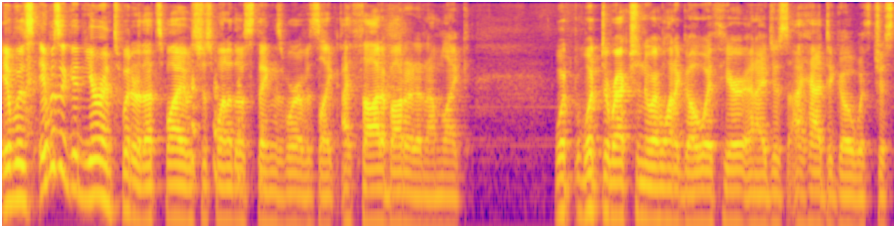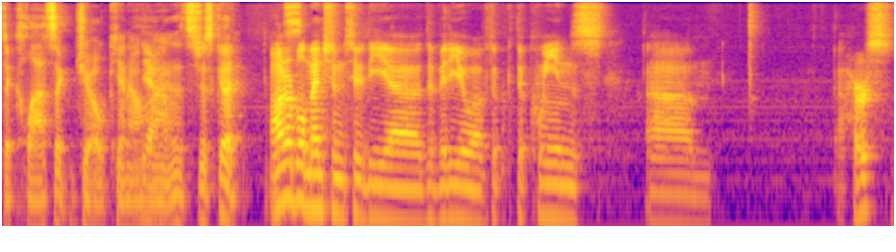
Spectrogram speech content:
It was it was a good year on Twitter. That's why it was just one of those things where I was like I thought about it and I'm like, what what direction do I want to go with here? And I just I had to go with just a classic joke, you know. Yeah. And it's just good. Honorable mention to the uh, the video of the the Queen's um, hearse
